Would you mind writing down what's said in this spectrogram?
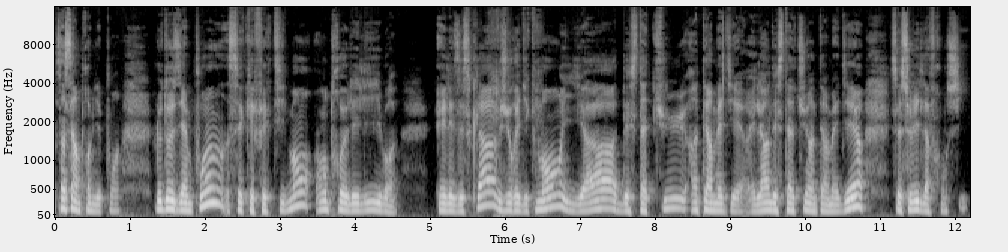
Ça, c'est un premier point. Le deuxième point, c'est qu'effectivement, entre les libres et les esclaves, juridiquement, il y a des statuts intermédiaires. Et l'un des statuts intermédiaires, c'est celui de la Francie.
